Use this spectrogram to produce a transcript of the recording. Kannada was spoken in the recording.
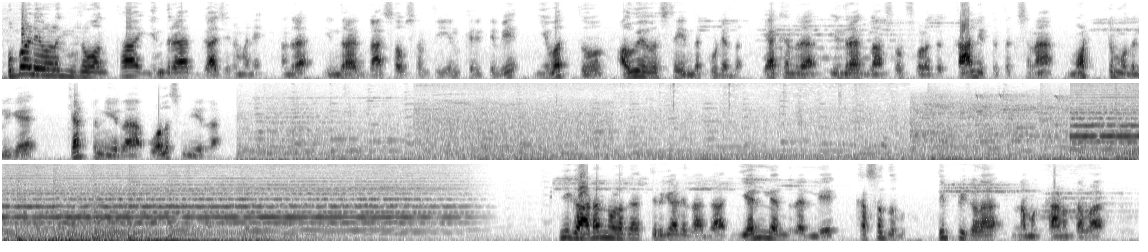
ಹುಬ್ಬಳ್ಳಿ ಒಳಗೆ ಇರುವಂತಹ ಇಂದಿರಾ ಗಾಜಿನ ಮನೆ, ಅಂದ್ರ ಇಂದಿರಾ ಗ್ಲಾಸ್ ಹೌಸ್ ಅಂತ ಏನ್ ಕರಿತೀವಿ, ಇವತ್ತು ಅವ್ಯವಸ್ಥೆಯಿಂದ ಕೂಡ್ಯದ. ಯಾಕಂದ್ರ ಇಂದಿರಾ ಗ್ಲಾಸ್ ಹೌಸ್ ಒಳಗ ಕಾಲಿಟ್ಟ ತಕ್ಷಣ ಮೊಟ್ಟ ಮೊದಲಿಗೆ ಕೆಟ್ಟ ನೀರ ಒಲಸು ನೀರ ಈ ಗಾರ್ಡನ್ ಒಳಗ ತಿರುಗಾಡಿದಾಗ ಎಲ್ಲಿ ಅಂದ್ರಲ್ಲಿ ಕಸದ ತಿಪ್ಪಿಗಳ ನಮಗ್ ಕಾಣ್ತಾವ.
